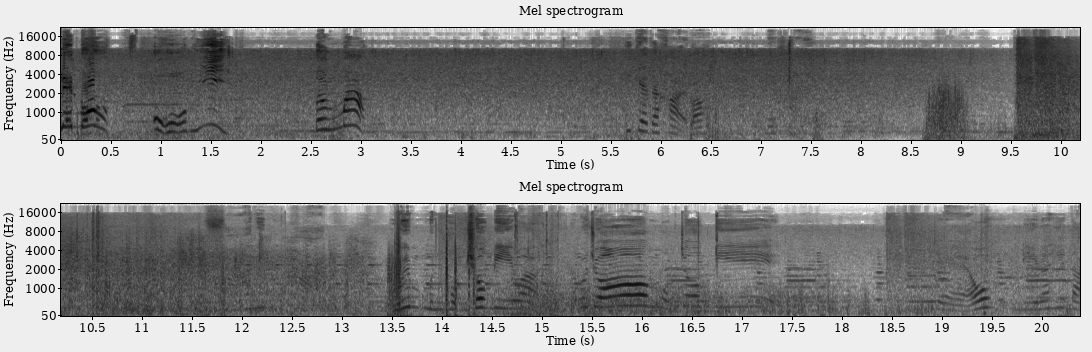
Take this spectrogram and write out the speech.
เรนโบว์โอ้โหพี่ตึงมาก พี่แกจะขายปะไม่ขายอุ้ยเหมือนผมโชคดีว่ะท่านผู้ชมผมโชคดีแจ๋วดีนะที่ตา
